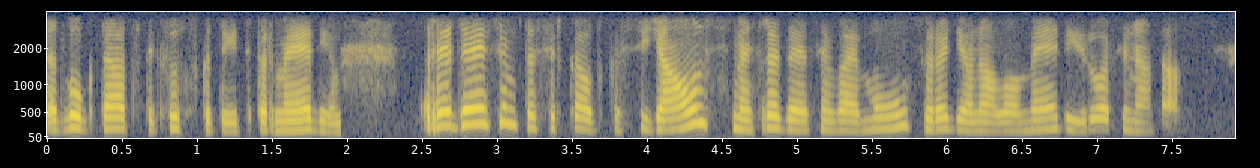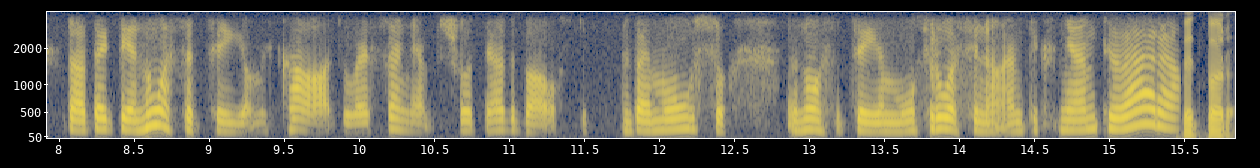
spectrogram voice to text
tad lūk tāds tiks uzskatīts par mēdījumu. Redzēsim, tas ir kaut kas jauns, mēs redzēsim, vai mūsu reģionālo mēdīju rosinātās tā teikt, tie nosacījumi kādu, lai saņemtu šo atbalstu, vai mūsu nosacījumi, mūsu rosinājumi tiks ņemti vērā. Bet par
